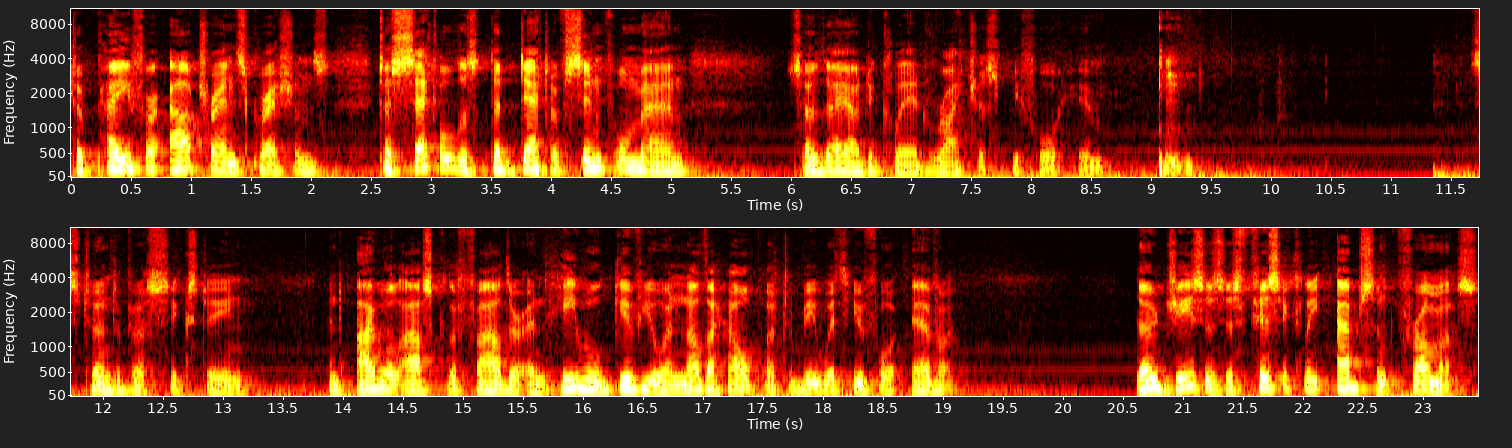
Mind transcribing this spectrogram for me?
to pay for our transgressions, to settle the debt of sinful man, so they are declared righteous before him. Let's turn to verse 16. And I will ask the Father, and he will give you another helper to be with you forever. Though Jesus is physically absent from us,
